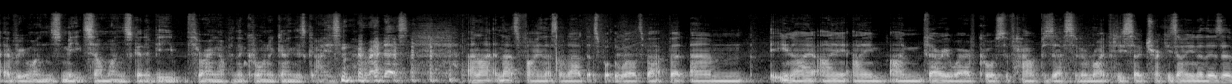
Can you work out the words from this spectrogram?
everyone's meet. Someone's going to be throwing up in the corner going, this guy is horrendous. and, I, and that's fine, that's allowed, that's what the world's about. But, um, you know, I, I, I, I'm very aware, of course, of how possessive and rightfully so Trekkies are. You know, there's a,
